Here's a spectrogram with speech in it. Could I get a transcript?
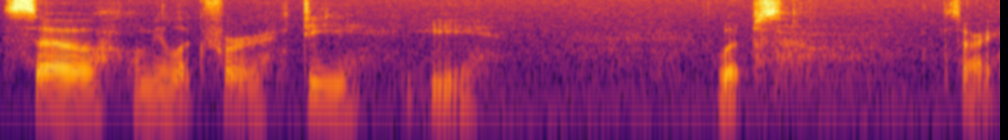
So let me look for D, E, whoops, sorry.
